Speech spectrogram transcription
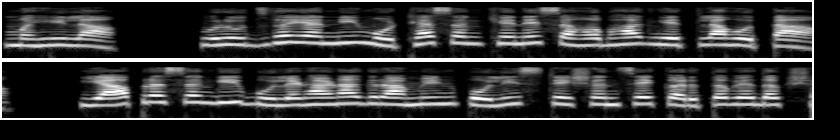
महिला वृद्ध यांनी मोठ्या संख्येने सहभाग घेतला होता. या प्रसंगी बुलढाणा ग्रामीण पोलीस स्टेशनचे कर्तव्यदक्ष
